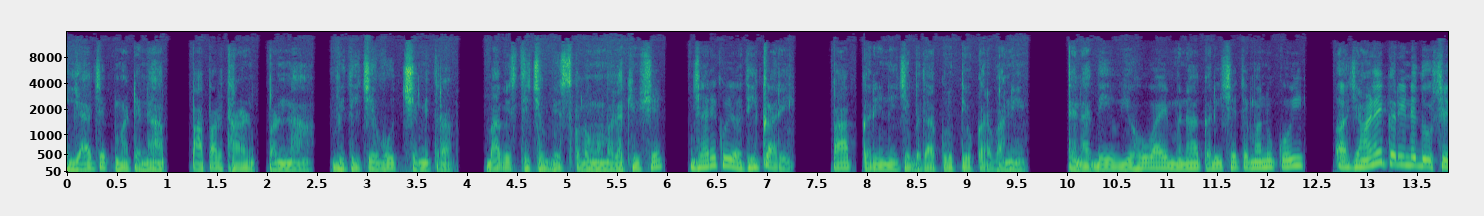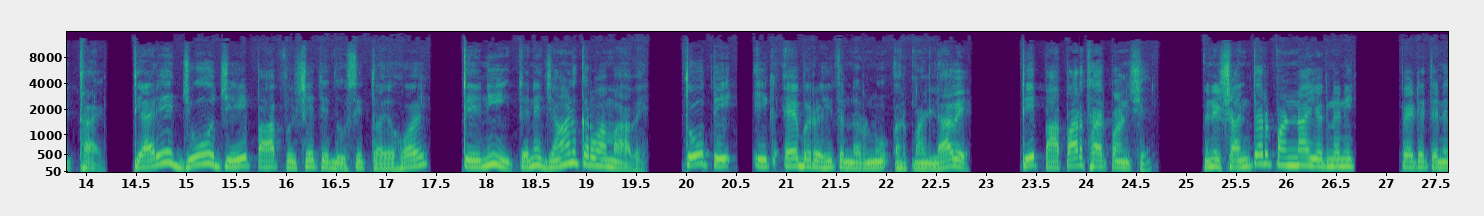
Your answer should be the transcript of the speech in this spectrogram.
યાજક માટેના પાપાર્થાર્પણના વિધિ જેવો જ છે મિત્ર. બાવીસથી છવ્વીસ કલમોમાં લખ્યું છે, જ્યારે કોઈ અધિકારી પાપ કરીને જે બધા કૃત્યો કરવાની તેના દેવ યહોવાએ મના કરી છે તેમાંનું કોઈ અજાણે કરીને દોષિત થાય. ત્યારે જો જે પાપ વિશે તે દોષિત થયો હોય, તેની તેને જાણ કરવામાં આવે, તો તે એક એબ રહિત નરનું અર્પણ લાવે. તે પાપાર્થ અર્પણ છે અને શાંતર્પણના યજ્ઞની પેટે તેને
